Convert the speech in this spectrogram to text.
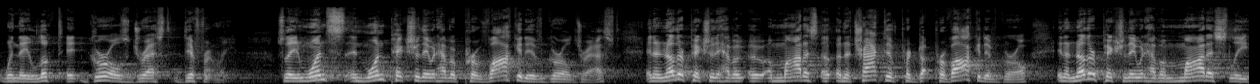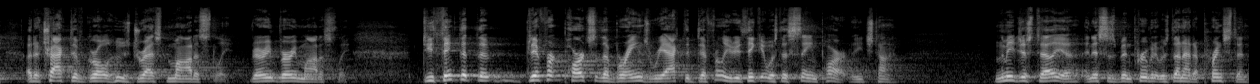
when they looked at girls dressed differently. So in one, in one picture, they would have a provocative girl dressed. In another picture, they have a, a modest, an attractive, provocative girl. In another picture, they would have a modestly, an attractive girl who's dressed modestly very, very modestly. Do you think that the different parts of the brains reacted differently, or do you think it was the same part each time? Let me just tell you, and this has been proven, it was done out of Princeton.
